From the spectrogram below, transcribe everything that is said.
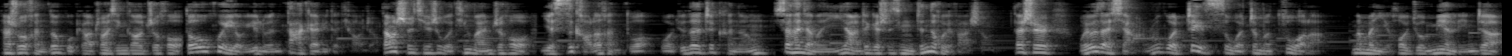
他说很多股票创新高之后都会有一轮大概率的调整。当时其实我听完之后也思考了很多，我觉得这可能像他讲的一样，这个事情真的会发生。但是我又在想，如果这次我这么做了，那么以后就面临着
